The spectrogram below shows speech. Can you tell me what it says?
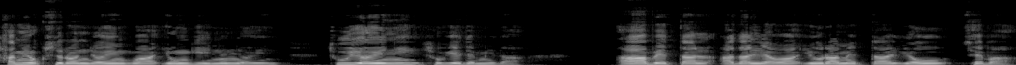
탐욕스러운 여인과 용기 있는 여인. 두 여인이 소개됩니다. 아합의 딸 아달랴와 요람의 딸 여우세바.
